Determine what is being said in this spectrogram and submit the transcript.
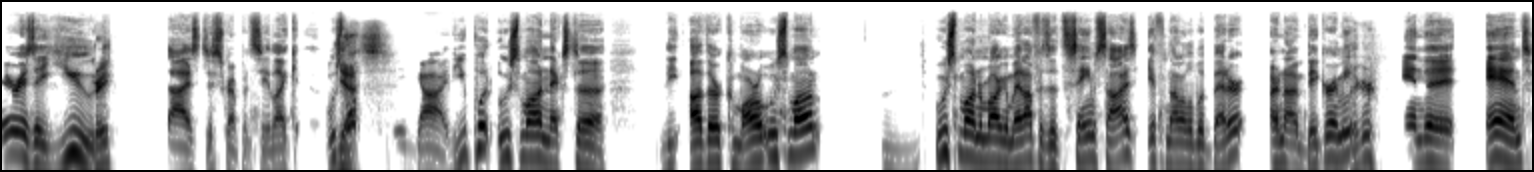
there is a huge Agree? size discrepancy. Like Usman's yes. guy. If you put Usman next to the other Kamaru Usman, Usman Nurmagomedov is the same size, if not a little bit better, or not bigger. I mean, Bigger. and the and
